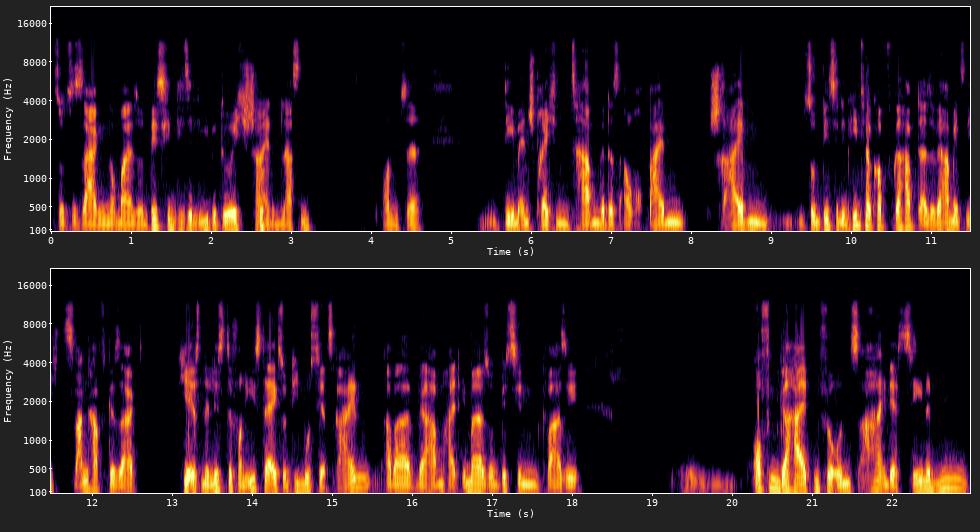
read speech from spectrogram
sozusagen nochmal so ein bisschen diese Liebe durchscheinen lassen. Und äh, dementsprechend haben wir das auch beim Schreiben so ein bisschen im Hinterkopf gehabt. Also wir haben jetzt nicht zwanghaft gesagt, hier ist eine Liste von Easter Eggs und die muss jetzt rein, aber wir haben halt immer so ein bisschen quasi offen gehalten für uns, ah, in der Szene, hm,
